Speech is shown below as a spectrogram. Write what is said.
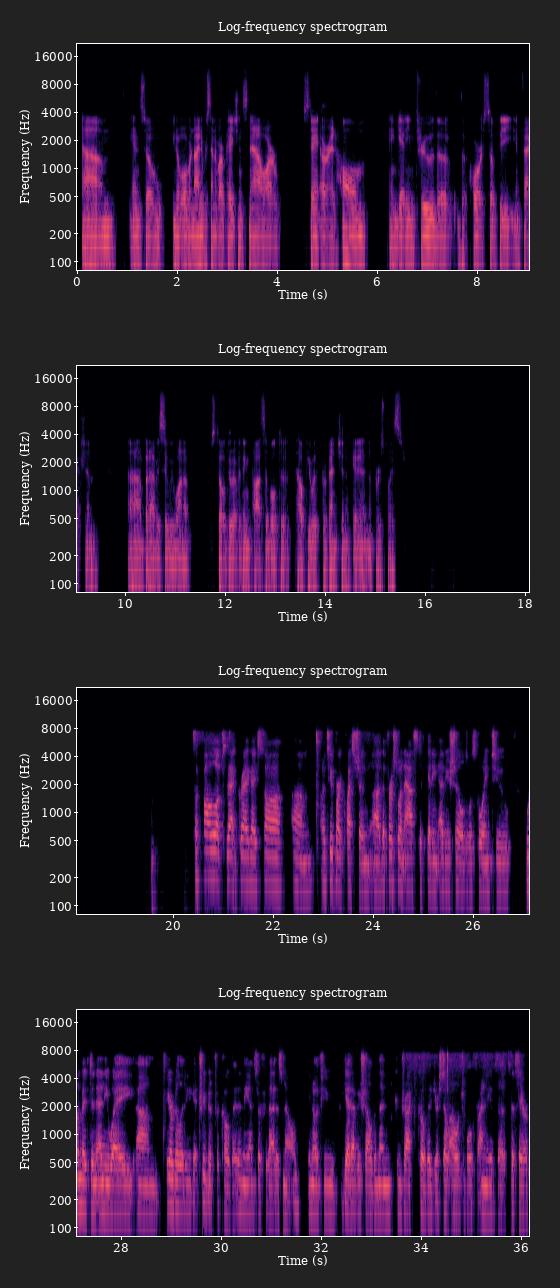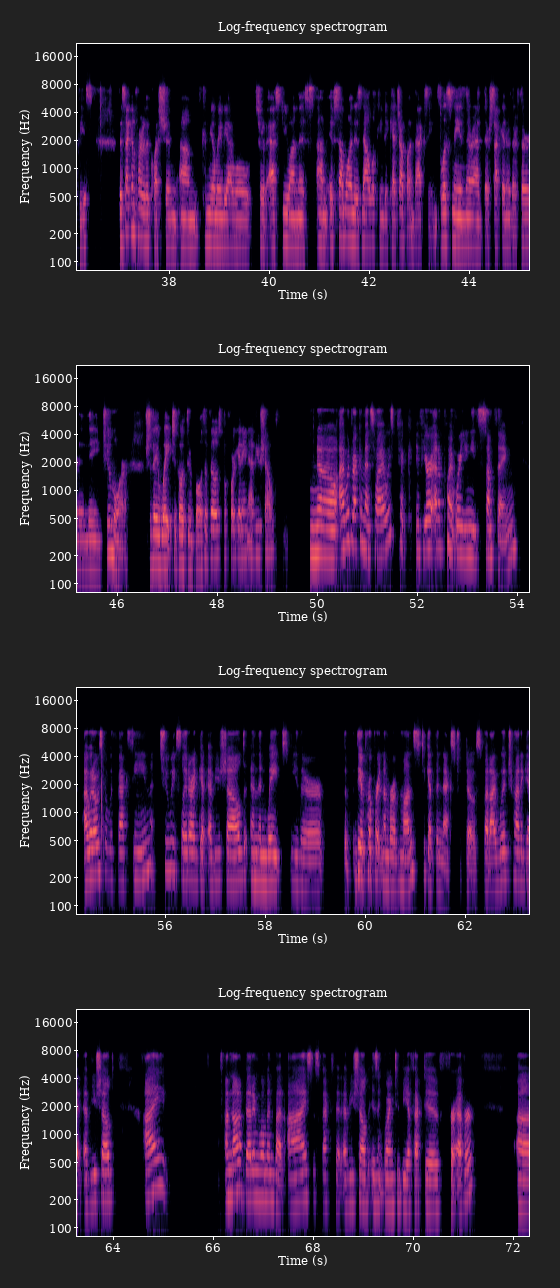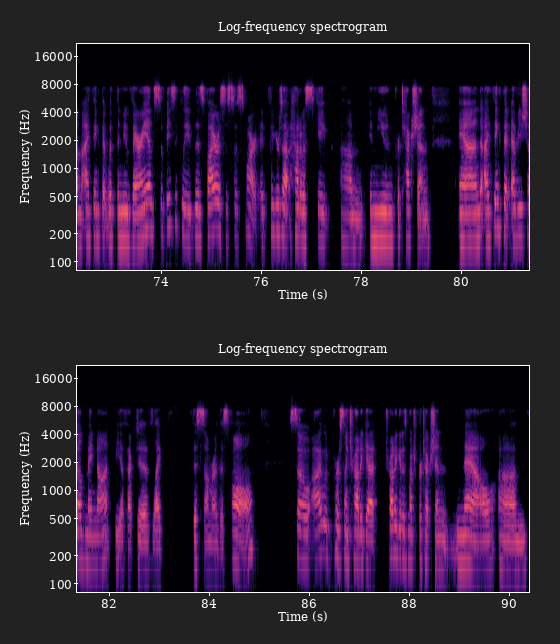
Um, and so, you know, over 90% of our patients now are stay are at home and getting through the the course of the infection. Uh, but obviously, we want to still do everything possible to help you with prevention of getting it in the first place. To follow up to that, Greg, I saw um, a two part question. Uh, the first one asked if getting Evusheld was going to limit in any way um, your ability to get treatment for COVID. And the answer for that is no. You know, if you get Evusheld and then contract COVID, you're still eligible for any of the, the therapies. The second part of the question, um, Camille, maybe I will sort of ask you on this. Um, if someone is now looking to catch up on vaccines, listening, they're at their second or their third and they need two more, should they wait to go through both of those before getting Evusheld? No, I would recommend. So I always pick, if you're at a point where you need something, I would always go with vaccine. Two weeks later, I'd get Evusheld and then wait either the, the appropriate number of months to get the next dose. But I would try to get Evusheld. I I'm not a betting woman, but I suspect that Evusheld isn't going to be effective forever. Um, I think that with the new variants, so basically this virus is so smart, it figures out how to escape um, immune protection. And I think that Evusheld may not be effective like this summer, this fall. So I would personally try to get try to get as much protection now, um,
